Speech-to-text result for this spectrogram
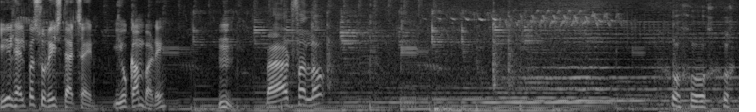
He'll help us to reach that side. You come, buddy. Hmm. Bad fellow. Oh,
